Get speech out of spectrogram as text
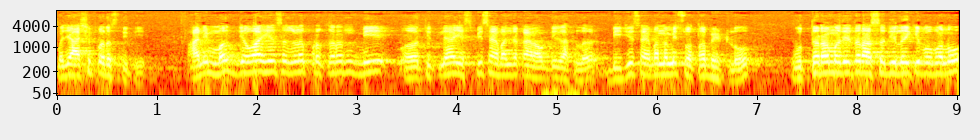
म्हणजे अशी परिस्थिती. आणि मग जेव्हा हे सगळं प्रकरण मी तिथल्या एस पी साहेबांच्या कानावरती घातलं डी जी साहेबांना मी स्वतः भेटलो. उत्तरामध्ये तर असं दिलं की बाबानो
